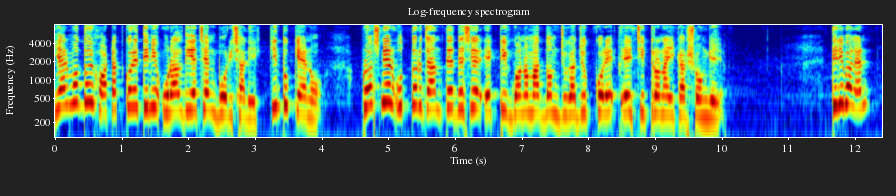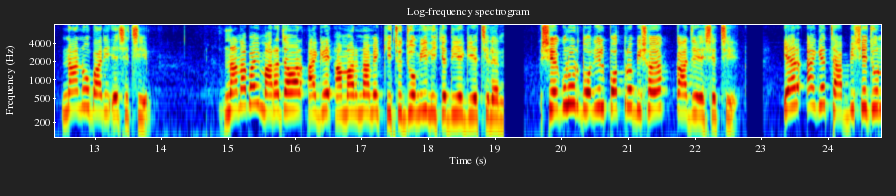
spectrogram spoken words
এর মধ্যেই হঠাৎ করে তিনি উড়াল দিয়েছেন বরিশালে। কিন্তু কেন? প্রশ্নের উত্তর জানতে দেশের একটি গণমাধ্যম যোগাযোগ করে এই চিত্রনায়িকার সঙ্গে। তিনি বলেন, নানু বাড়ি এসেছি। নানাবাই মারা যাওয়ার আগে আমার নামে কিছু জমি লিখে দিয়ে গিয়েছিলেন। সেগুলোর দলিলপত্র বিষয়ক কাজে এসেছি। এর আগে ছাব্বিশে জুন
